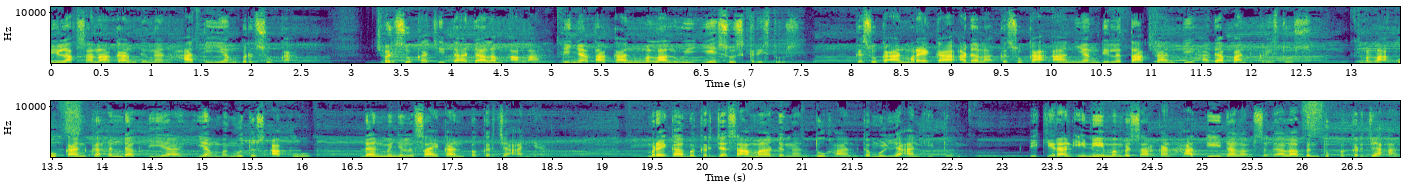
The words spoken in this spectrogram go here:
dilaksanakan dengan hati yang bersuka. Bersuka cita dalam Allah dinyatakan melalui Yesus Kristus. Kesukaan mereka adalah kesukaan yang diletakkan di hadapan Kristus melakukan kehendak Dia yang mengutus aku dan menyelesaikan pekerjaannya. Mereka bekerja sama dengan Tuhan kemuliaan itu. Pikiran ini membesarkan hati dalam segala bentuk pekerjaan,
